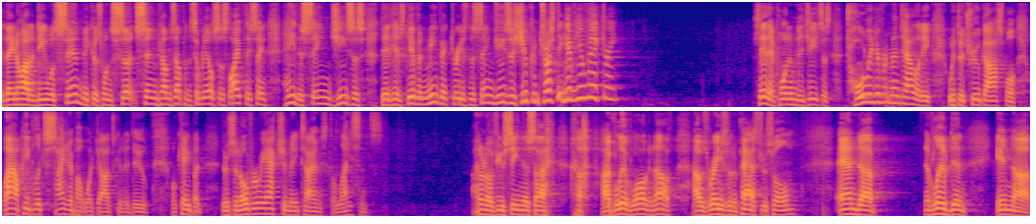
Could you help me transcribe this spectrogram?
they know how to deal with sin because when sin comes up in somebody else's life, they say, Hey, the same Jesus that has given me victory is the same Jesus you can trust to give you victory. See, they point them to Jesus. Totally different mentality with the true gospel. Wow, people excited about what God's going to do. Okay, but there's an overreaction many times to license. I don't know if you've seen this. I, I've lived long enough. I was raised in a pastor's home, and uh, I've lived in, in uh,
